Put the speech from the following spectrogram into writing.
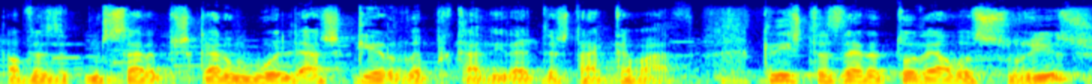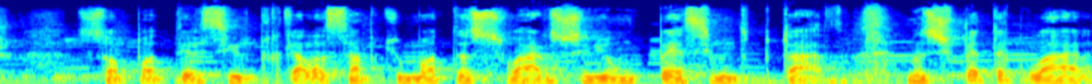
talvez a começar a pescar o olho à esquerda, porque à direita está acabado. Cristas era toda ela sorrisos, só pode ter sido porque ela sabe que o Mota Soares seria um péssimo deputado. Mas espetacular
